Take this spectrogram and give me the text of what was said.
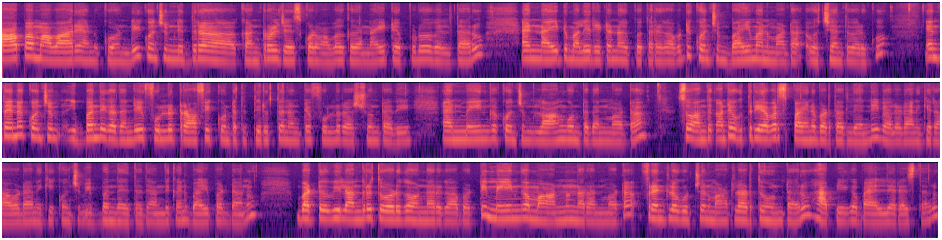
పాప మా వారే అనుకోండి కొంచెం నిద్ర కంట్రోల్ చేసుకోవడం అవ్వదు కదా. నైట్ ఎప్పుడో వెళ్తారు అండ్ నైట్ మళ్ళీ రిటర్న్ అయిపోతారు కాబట్టి కొంచెం భయం అనమాట వచ్చేంత వరకు. ఎంతైనా కొంచెం ఇబ్బంది కదండి. ఫుల్ ట్రాఫిక్ ఉంటుంది. తిరుగుతానంటే ఫుల్ రష్ ఉంటుంది అండ్ మెయిన్గా కొంచెం లాంగ్ ఉంటుంది అనమాట సో అందుకంటే ఒక త్రీ అవర్స్ పైన పడుతుంది వెళ్ళడానికి రావడానికి కొంచెం ఇబ్బంది అవుతుంది. అందుకని భయపడ్డాను. బట్ వీళ్ళందరూ తోడుగా ఉన్నారు కాబట్టి కాబట్టి మెయిన్గా మా అన్న ఉన్నారనమాట ఫ్రంట్లో కూర్చొని మాట్లాడుతూ ఉంటారు. హ్యాపీగా బయలుదేరేస్తారు.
